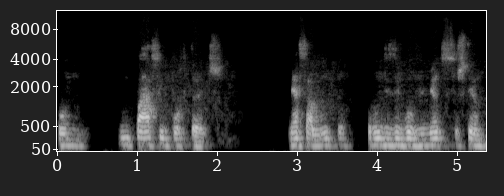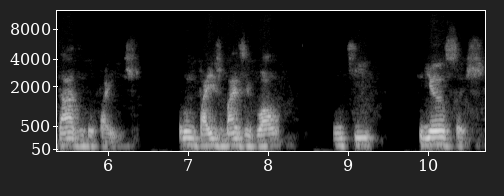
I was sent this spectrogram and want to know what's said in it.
como um passo importante nessa luta por um desenvolvimento sustentável do país, por um país mais igual, em que crianças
